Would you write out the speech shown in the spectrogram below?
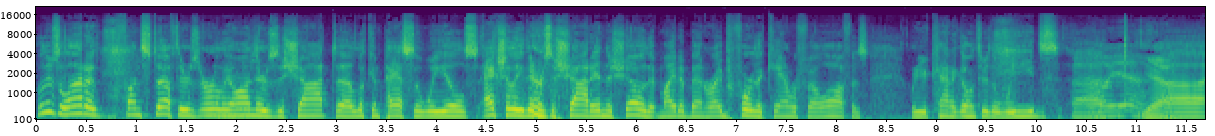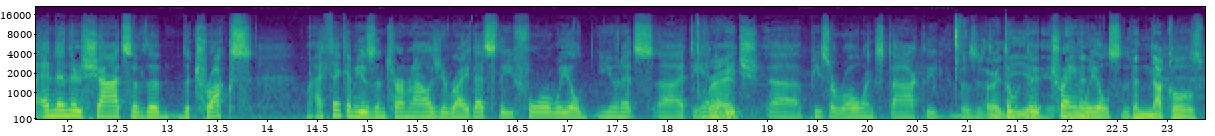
Well, there's a lot of fun stuff. There's early on. There's a shot uh, looking past the wheels. Actually, there's a shot in the show that might have been right before the camera fell off, is where you're kind of going through the weeds. Uh, oh yeah. Yeah. uh, and then there's shots of the the trucks. I think I'm using terminology right. That's the four wheeled units uh, at the end of each uh, piece of rolling stock. The, those are Or the, the, uh, train the, wheels. the knuckles,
